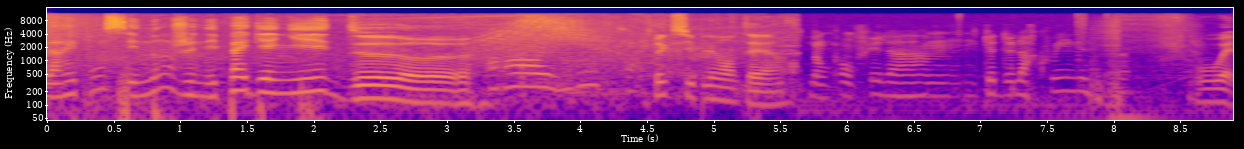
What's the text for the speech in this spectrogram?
La réponse est non, je n'ai pas gagné de euh, Oh, vite. trucs supplémentaires. Donc on fait la euh, quête de l'Arkwing, c'est ça? Ouais.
